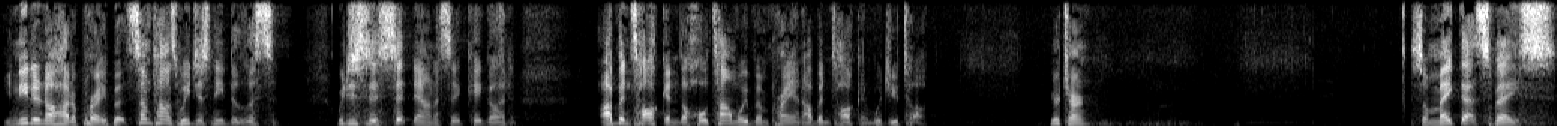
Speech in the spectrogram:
You need to know how to pray, but sometimes we just need to listen. We just, just sit down and say, okay, God, I've been talking the whole time we've been praying. I've been talking. Would you talk? Your turn. So make that space.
